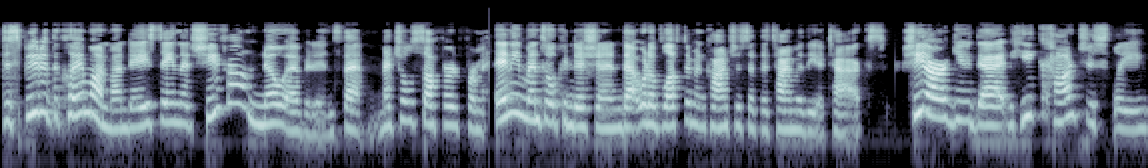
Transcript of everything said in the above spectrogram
disputed the claim on Monday, saying that she found no evidence that Mitchell suffered from any mental condition that would have left him unconscious at the time of the attacks. She argued that he consciously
